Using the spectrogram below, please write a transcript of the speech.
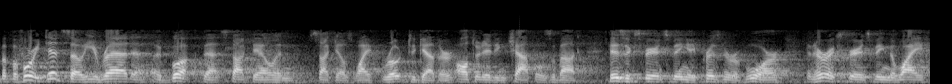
But before he did so, he read a, book that Stockdale and Stockdale's wife wrote together, alternating chapters about his experience being a prisoner of war and her experience being the wife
